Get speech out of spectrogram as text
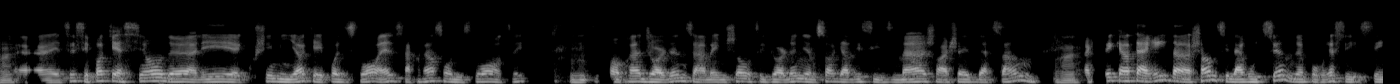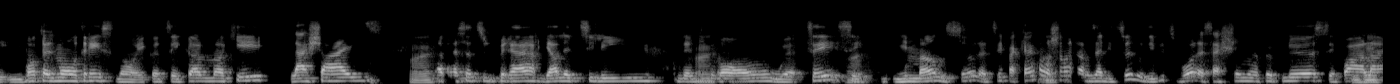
Euh, Ce n'est pas question d'aller coucher Mia qui n'a pas d'histoire. Elle, ça prend son histoire. Mm-hmm. On prend Jordan, c'est la même chose. Jordan, il aime ça regarder ses images sur la chaise berçante. quand tu arrives dans la chambre, c'est la routine. pour vrai, ils vont te le montrer sinon. Écoute, c'est comme OK, la chaise, après ça, tu le prends, regarde le petit livre, le biberon. Euh, tu sais, ils demandent ça. Là, quand on change leurs habitudes, au début, tu vois, là, ça chine un peu plus, c'est pas à mm-hmm.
